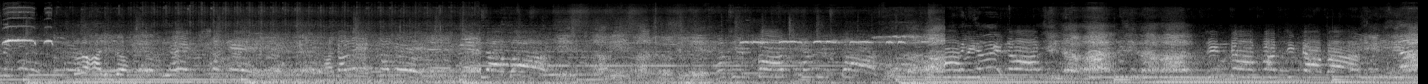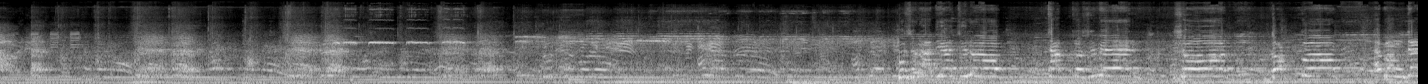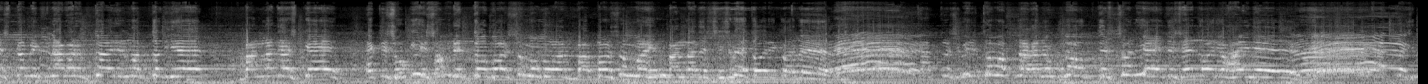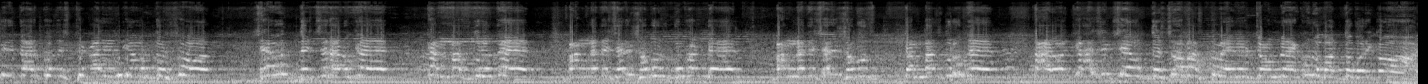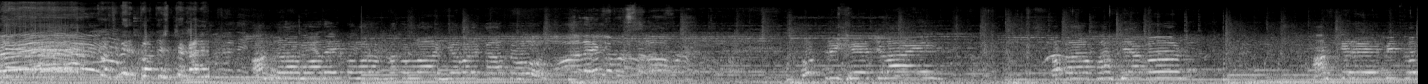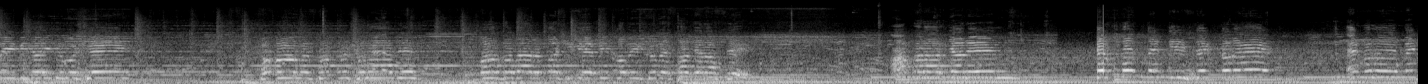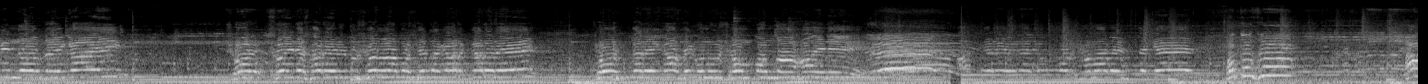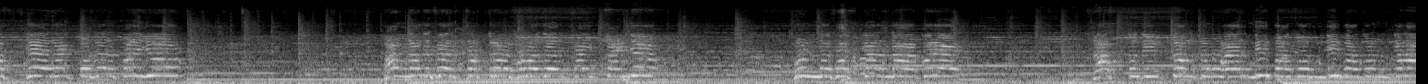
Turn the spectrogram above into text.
মারি দাও জিন্দাবাদ জিন্দাবাদ ঘোষণা দিয়েছিল ছাত্র শিবির সৎ দক্ষ এবং দেশপ্রেমিক নাগরিক মধ্য দিয়ে বাংলাদেশকে একটি সুখী, সমৃদ্ধ, বৈষম্যমূলক বা বৈষম্যহীন বাংলাদেশ হিসেবে তৈরি করবে। চমক লাগানো কোনো উদ্দেশ্য নিয়ে এই দেশে তৈরি হয়নি। তার প্রতিষ্ঠাকালীন যে উদ্দেশ্য, সে উদ্দেশ্যের আলোকে বাংলাদেশের সবুজ ভূখণ্ডে, বাংলাদেশের সবুজ ক্যাম্পাসগুলোতে তার ঐতিহাসিক সেই উদ্দেশ্য বাস্তবায়নের জন্য এখনও বদ্ধপরিকর। আসসালামু আলাইকুম রহমতুল্লাহ বারাকাতুহু বত্রিশে জুলাই তথা পাঁচই আগস্ট আজকের এই বিপ্লবী বিজয় দিবসে সকল ছাত্র সমাজ কলকাতার বাসীকে বিপ্লবী শুভেচ্ছা জানাচ্ছে। আপনারা জানেন প্রত্যেকটি সেক্টরে এখনও বিভিন্ন জায়গায় স্বৈরাচারের দূষণরা বসে থাকার কারণে সংস্কারের কাছে কোনো সম্পন্ন হয়নি। বাংলাদেশের ছাত্র সমাজের সেই শূন্য সংস্কার না করে রাষ্ট্রদীপ দলসমূহের নির্বাচন নির্বাচন খেলা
